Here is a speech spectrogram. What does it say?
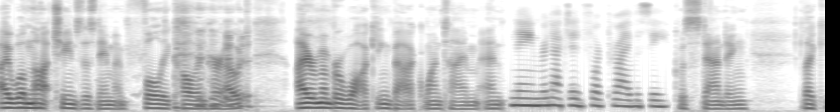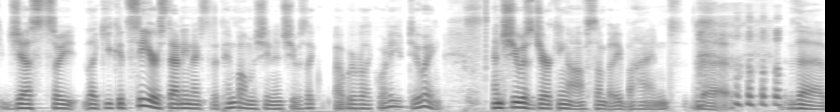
I will not change this name. I'm fully calling her out. I remember walking back one time and Name redacted for privacy. was standing like just so you, like you could see her standing next to the pinball machine and she was like uh, we were like what are you doing and she was jerking off somebody behind the the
